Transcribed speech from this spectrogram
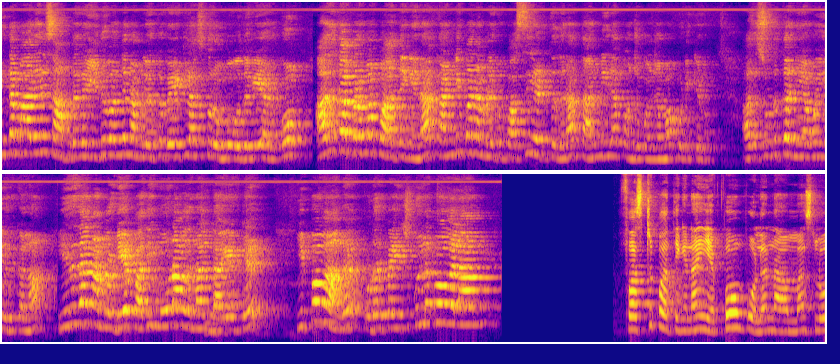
இந்த மாதிரி சாப்பிடுங்க. இது வந்து நம்மளுக்கு வெயிட் லாஸ்க்கு ரொம்ப உதவியாக இருக்கும். அதுக்கப்புறமா பார்த்தீங்கன்னா கண்டிப்பாக நம்மளுக்கு பசி எடுத்ததுன்னா தண்ணி தான் கொஞ்சம் கொஞ்சமாக குடிக்கணும். அது சுடு தண்ணியாவும் இருக்கலாம். இதுதான் நம்மளுடைய பதிமூணாவது நாள் டயட்டு இப்போ வாங்க உடற்பயிற்சிக்குள்ள போகலாம். ஃபஸ்ட்டு பார்த்தீங்கன்னா எப்பவும் போல் நாம் ஸ்லோ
